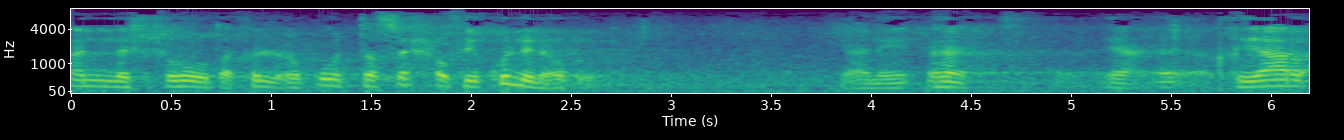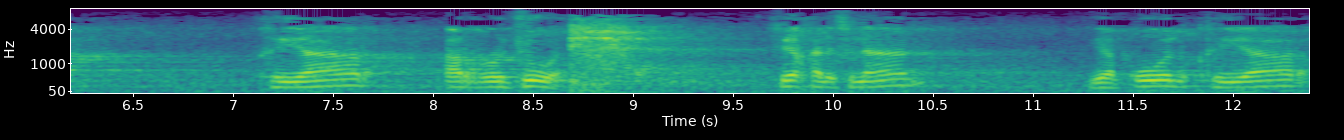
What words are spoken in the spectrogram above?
أن الشروط في العقود تصح في كل العقود. يعني يعني خيار خيار الرجوع. شيخ الإسلام يقول خيار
